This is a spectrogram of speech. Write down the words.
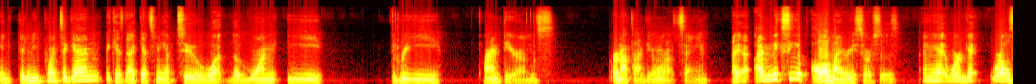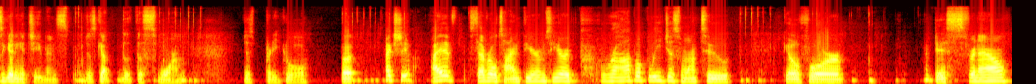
infinity points again, because that gets me up to what the 1E3 time theorems or not time theorem. What am I saying? I, I am mixing up all my resources, and yet we're get we're also getting achievements. just got the the swarm, just pretty cool. But actually, I have several time theorems here. I probably just want to go for this for now,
